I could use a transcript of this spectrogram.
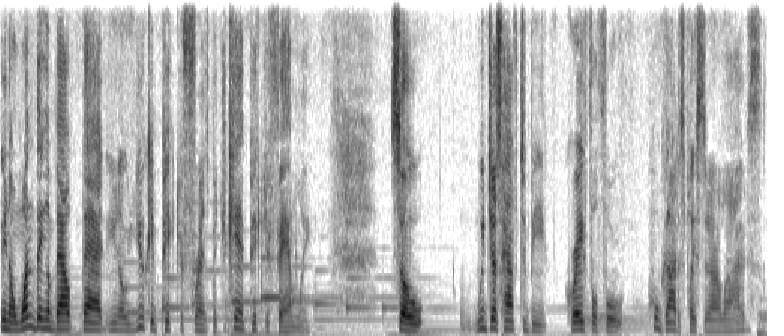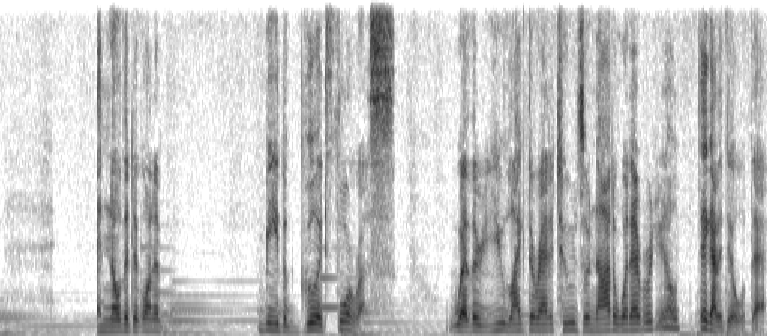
you know, one thing about that, you know, you can pick your friends, but you can't pick your family. So we just have to be grateful for who God has placed in our lives and know that they're going to be the good for us. Whether you like their attitudes or not, or whatever, you know, they got to deal with that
